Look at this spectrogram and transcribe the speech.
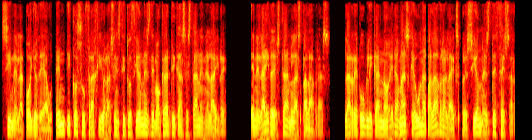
Sin el apoyo de auténtico sufragio las instituciones democráticas están en el aire. En el aire están las palabras. La república no era más que una palabra, la expresión es de César.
